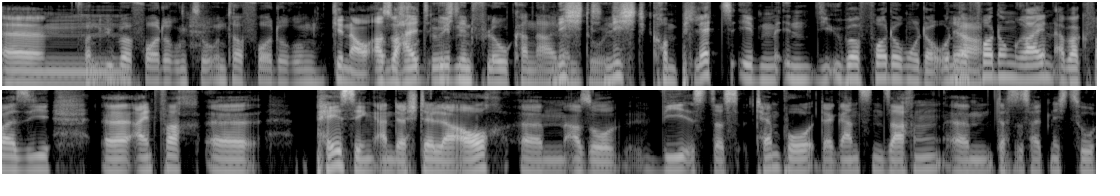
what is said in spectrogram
Ähm, Von Überforderung zur Unterforderung. Genau, also halt durch eben den Flow-Kanal nicht, nicht komplett eben in die Überforderung oder Unterforderung rein, aber quasi äh, einfach äh, Pacing an der Stelle auch. Ähm, also wie ist das Tempo der ganzen Sachen, ähm, dass es halt nicht zu,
